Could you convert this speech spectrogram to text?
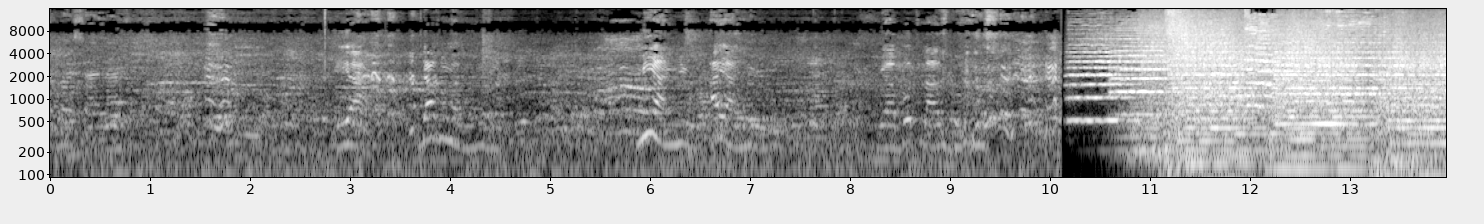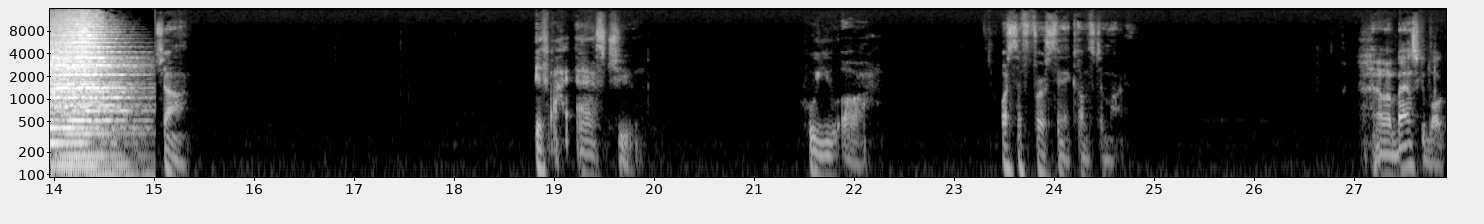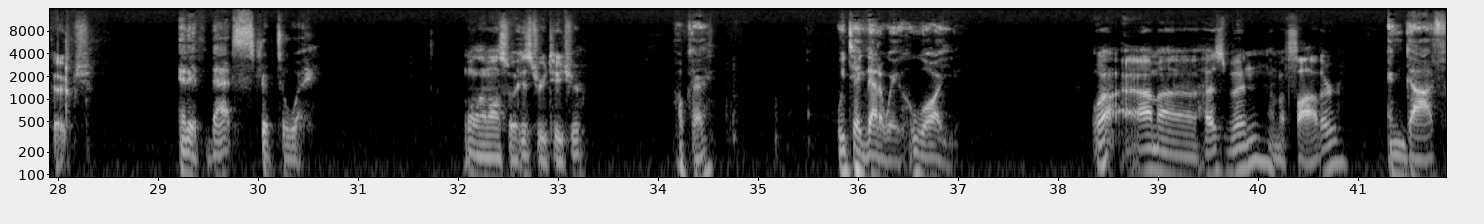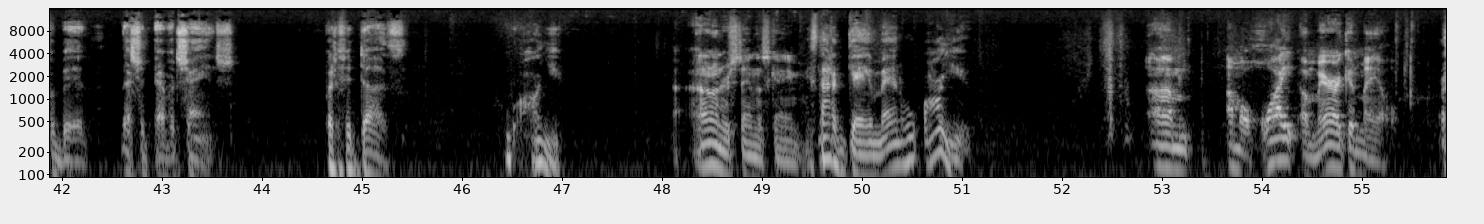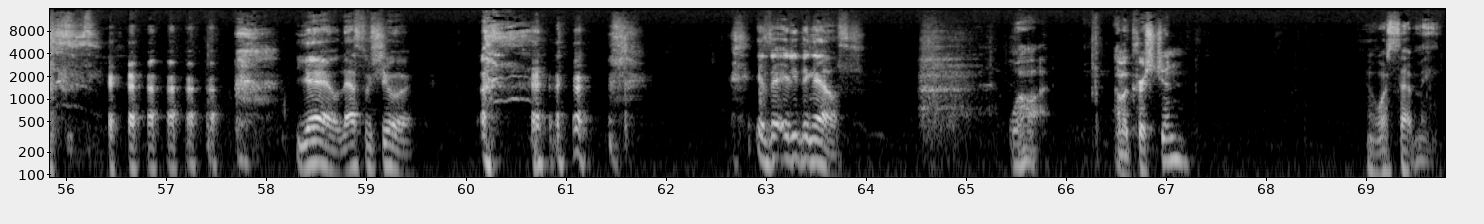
about Salah. Yeah, that one was me. Me and you, I and you. We are both last born. Sean, if I asked you who you are, what's the first thing that comes to mind? I'm a basketball coach. And if that's stripped away, Well, I'm also a history teacher. okay, we take that away. Who are you? Well, I'm a husband, I'm a father. And God forbid that should ever change. But if it does, who are you? I don't understand this game. It's not a game, man. Who are you? Um, I'm a white American male. Yeah, that's for sure. Is there anything else? Well, I'm a Christian. And what's that mean?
